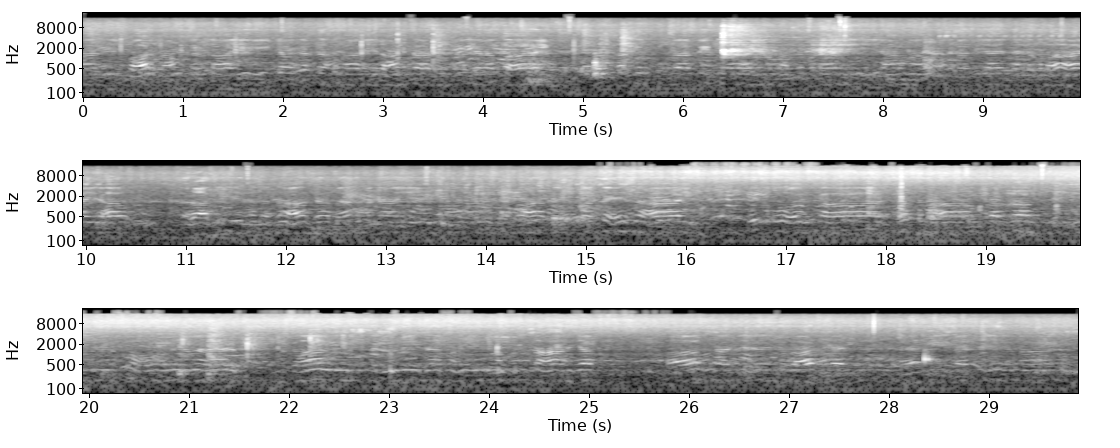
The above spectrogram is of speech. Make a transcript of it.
ਸਮਾਨਾ ਜੀ ਪਾਰ ਬ੍ਰਹਮ ਕਰਨਾਈ ਕਿਉ ਜਗਤ ਸਮਾਰੇ ਰਾਮ ਕਾਜ ਸੁਖਨ ਪਾਈ ਸਤਿਗੁਰ ਪੂਰਾ ਪੀਟਿਆਈ ਮਤ ਬਣਾਈ ਰਾਮ ਨਾਮ ਸਤਿ ਆਏ ਤਨ ਬਲਾਈ ਰਾਵ ਰਾਜੀ ਤਨਖਾਰ ਦਾ ਬਨ ਬਣਾਈ ਸਤਿ ਪਤੇ ਸਹਾਈ ਇਸ ਓੰਕਾਰ ਸਤਨਾਮ ਕਰਦਾ ਕੋਨ ਵੈਰ ਕਾਲ ਮੁਸਤਕਮੀ ਦਾ ਭੰਗ ਪ੍ਰਸਾਦ ਜਪ ਆਪ ਸੱਚ ਜਵਾਬ ਸੱਚ ਹੈ ਸੱਚ ਨਾਮ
